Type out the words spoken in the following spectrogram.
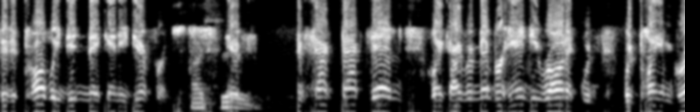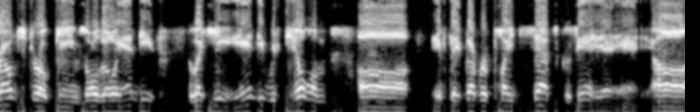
that it probably didn't make any difference. I see. If, in fact, back then, like I remember Andy Roddick would would play him ground stroke games. Although Andy, like he, Andy would kill him uh, if they've ever played sets because uh,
